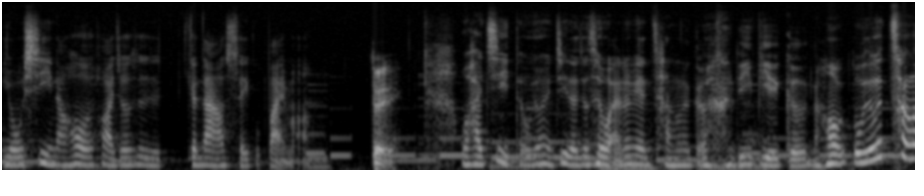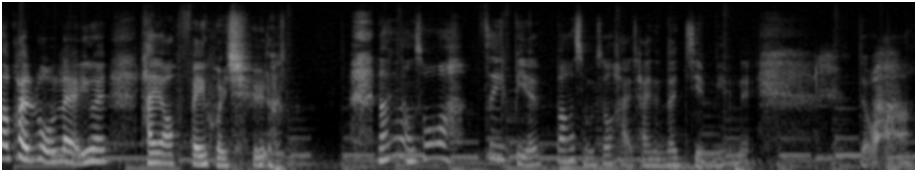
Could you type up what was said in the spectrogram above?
游戏，然后后来就是跟大家 say goodbye 嘛。对，我还记得，我永远记得，就是我在那边唱那个 离别歌，然后我就唱到快落泪，因为他要飞回去了。然后就想说，哇，这一别不知道什么时候还才能再见面呢，对吧？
